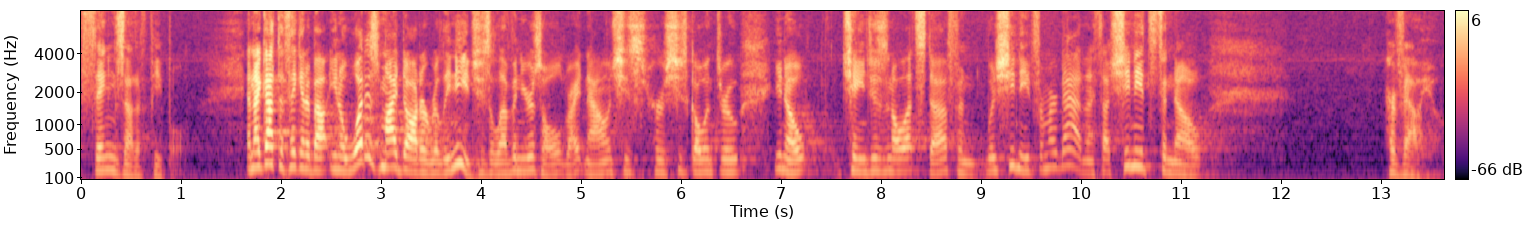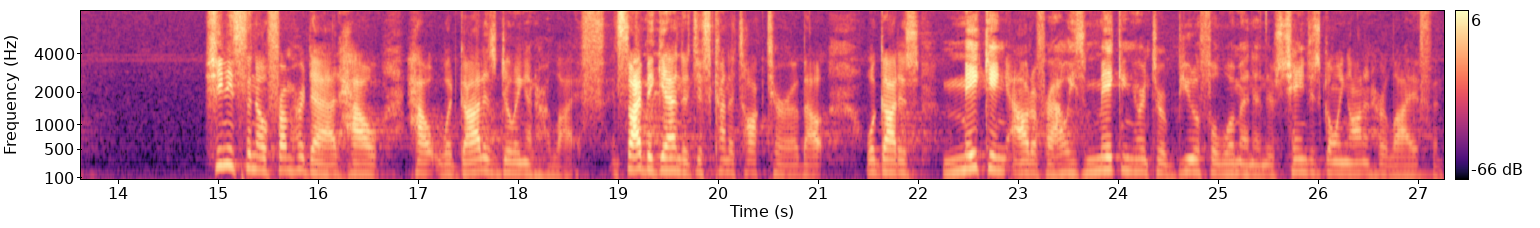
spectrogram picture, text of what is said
things out of people. And I got to thinking about, you know, what does my daughter really need? She's 11 years old right now, and she's, her, she's going through, you know, changes and all that stuff. And what does she need from her dad? And I thought she needs to know her value. She needs to know from her dad how, how what God is doing in her life. And so I began to just kind of talk to her about what God is making out of her, how He's making her into a beautiful woman, and there's changes going on in her life, and,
